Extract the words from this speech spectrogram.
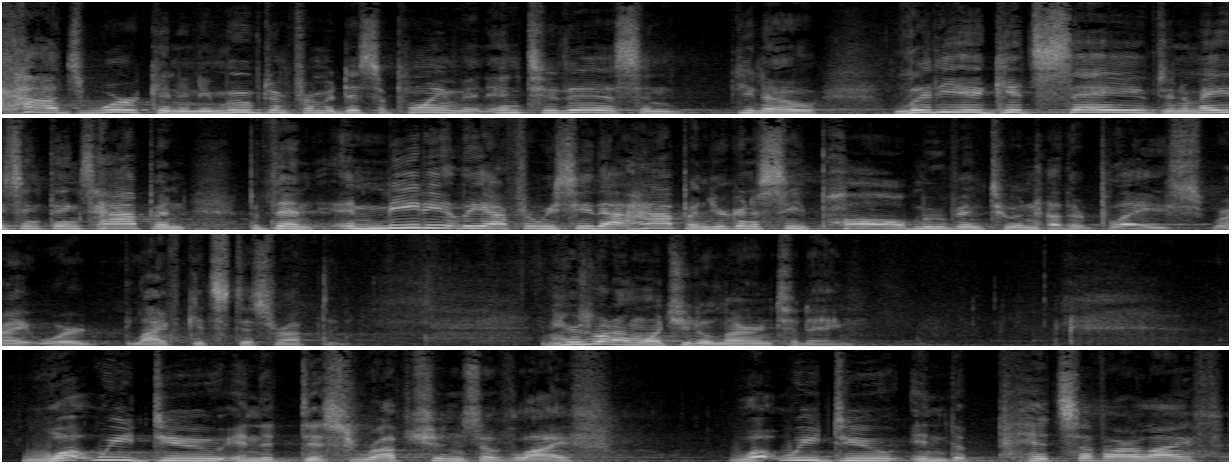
God's working and he moved him from a disappointment into this and you know, Lydia gets saved and amazing things happen. But then immediately after we see that happen, you're going to see Paul move into another place, right, where life gets disrupted. And here's what I want you to learn today what we do in the disruptions of life what we do in the pits of our life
